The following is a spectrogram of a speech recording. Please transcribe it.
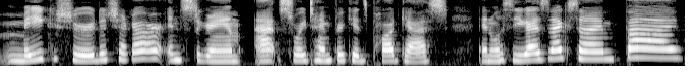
make sure to check out our Instagram at Storytime for Kids Podcast. And we'll see you guys next time. Bye.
